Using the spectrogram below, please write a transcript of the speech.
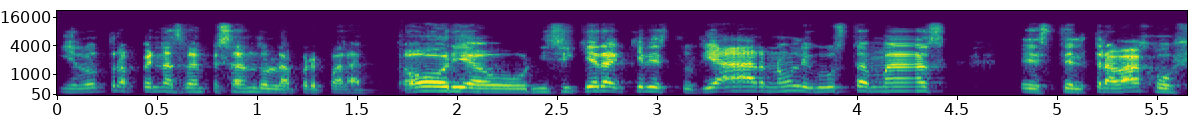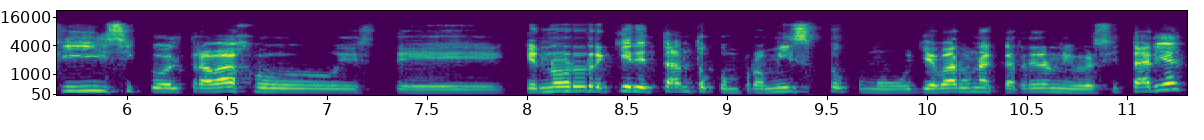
y el otro apenas va empezando la preparatoria o ni siquiera quiere estudiar, ¿no? Le gusta más este, el trabajo físico, el trabajo este, que no requiere tanto compromiso como llevar una carrera universitaria,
